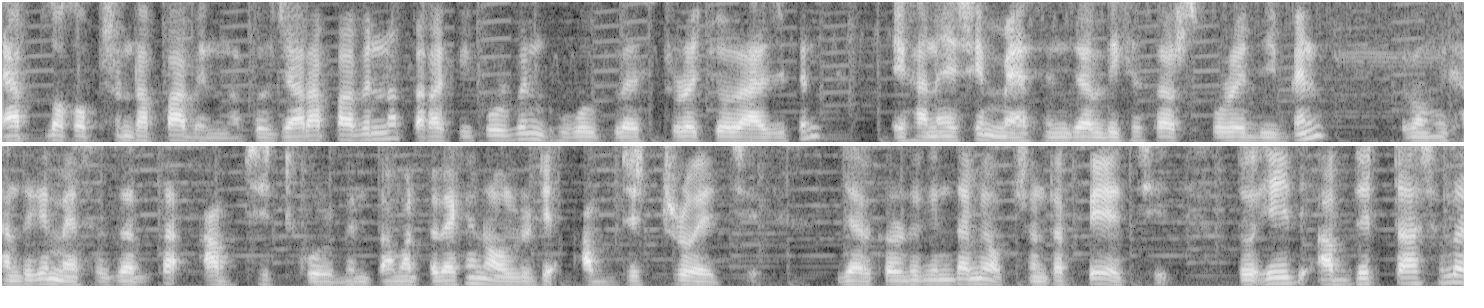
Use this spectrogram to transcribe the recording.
অ্যাপ লক অপশনটা পাবেন না। তো যারা পাবেন না, তারা কি করবেন? গুগল প্লে স্টোরে চলে আসবেন। এখানে এসে মেসেঞ্জার লিখে সার্চ করে দিবেন এবং এখান থেকে মেসেঞ্জারটা আপডেট করবেন। তো আমারটা দেখেন অলরেডি আপডেট রয়েছে। যার কারণে কিন্তু আমি অপশনটা পেয়েছি। তো এই আপডেটটা আসলে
